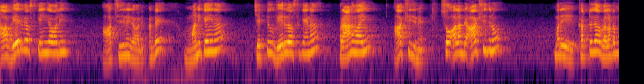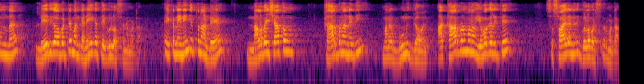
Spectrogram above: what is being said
ఆ వేరు వ్యవస్థకి ఏం కావాలి? ఆక్సిజనే కావాలి. అంటే మనకైనా చెట్టు వేరు వ్యవస్థకైనా ప్రాణవాయు ఆక్సిజనే. సో అలాంటి ఆక్సిజను మరి కరెక్ట్గా వెళ్ళటం ఉందా? లేదు కాబట్టే మనకి అనేక తెగుళ్ళు వస్తాయన్నమాట. ఇక్కడ నేనేం చెప్తున్నా అంటే నలభై శాతం కార్బన్ అనేది మన భూమికి కావాలి. ఆ కార్బన్ మనం ఇవ్వగలిగితే సో సాయిల్ అనేది గుల్లబరుస్తుంది అనమాట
